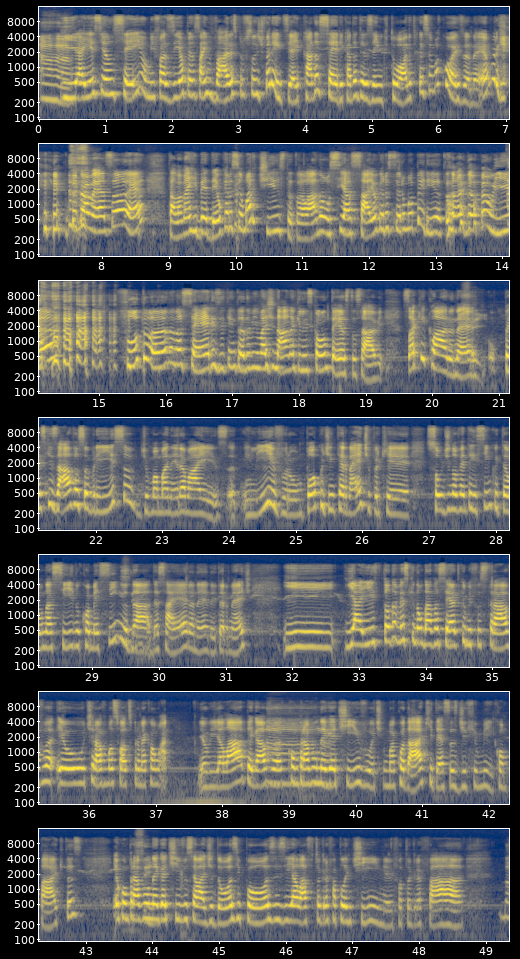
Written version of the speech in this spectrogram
Uhum. E aí esse anseio me fazia pensar em várias profissões diferentes. E aí cada série, cada desenho que tu olha, tu quer ser uma coisa, né? Porque tu começa, né? Tá lá na RBD, eu quero ser uma artista. Tá lá no CSI, eu quero ser uma perita. Então eu ia flutuando nas séries e tentando me imaginar naqueles contextos, sabe? Só que, claro, né, Sim. pesquisava sobre isso de uma maneira mais eh, em livro, um pouco de internet, porque sou de 95, então nasci no comecinho da, dessa era, né, da internet. E, e aí, toda vez que não dava certo, que eu me frustrava, eu tirava umas fotos para me acalmar. Eu ia lá, pegava, ah. comprava um negativo, eu tinha uma Kodak dessas de filme compactas. Eu comprava Sim. um negativo, sei lá, de 12 poses e ia lá fotografar plantinha, fotografar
